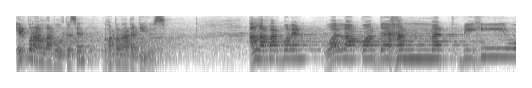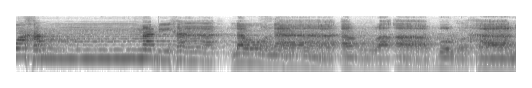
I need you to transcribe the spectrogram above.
এরপর আল্লাহ বলতেছেন, ঘটনাটা কি হয়েছে? আল্লাহ পাক বলেন, ওয়ালাকাদ বিহি লাউলা আররা বুরহান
